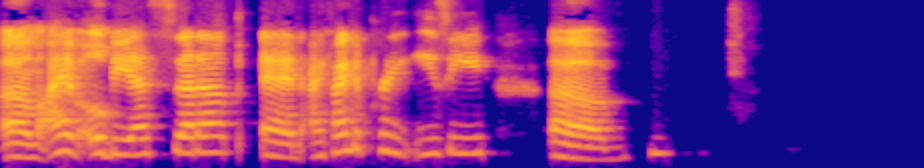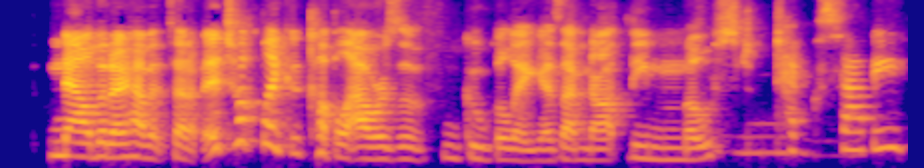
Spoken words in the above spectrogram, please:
Um, I have OBS set up, and I find it pretty easy. Um, now that I have it set up, it took like a couple hours of googling, as I'm not the most tech savvy.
